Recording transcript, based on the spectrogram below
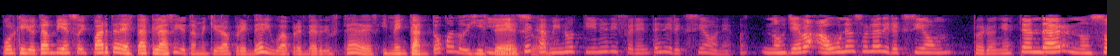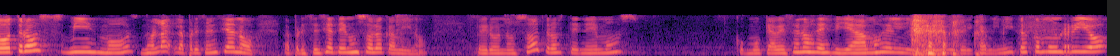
Porque yo también soy parte de esta clase y yo también quiero aprender y voy a aprender de ustedes. Y me encantó cuando dijiste eso. Y ese camino tiene diferentes direcciones. Nos lleva a una sola dirección, pero en este andar nosotros mismos, no la, la presencia no, la presencia tiene un solo camino, pero nosotros tenemos como que a veces nos desviamos del, caminito, es como un río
